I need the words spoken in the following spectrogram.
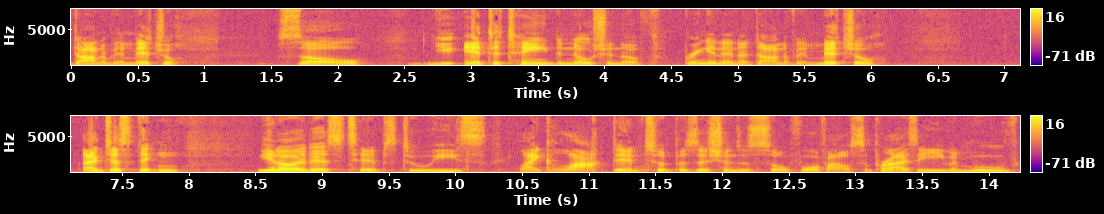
Donovan Mitchell. So you entertained the notion of bringing in a Donovan Mitchell. I just didn't, you know, it is Thibs too. He's like locked into positions and so forth. I was surprised he even moved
